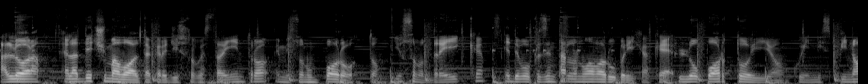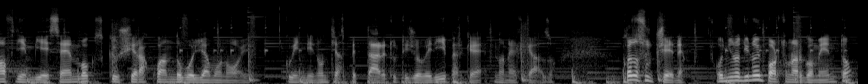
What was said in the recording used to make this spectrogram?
Allora, è la decima volta che registro questa intro e mi sono un po' rotto. Io sono Drake e devo presentare la nuova rubrica che è Lo porto io, quindi spin-off di NBA Sandbox che uscirà quando vogliamo noi. Quindi non ti aspettare tutti i giovedì perché non è il caso. Cosa succede? Ognuno di noi porta un argomento,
